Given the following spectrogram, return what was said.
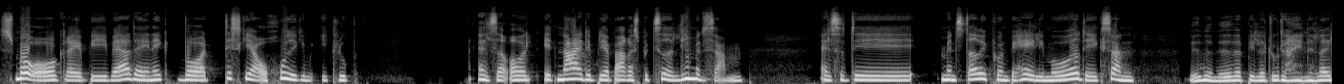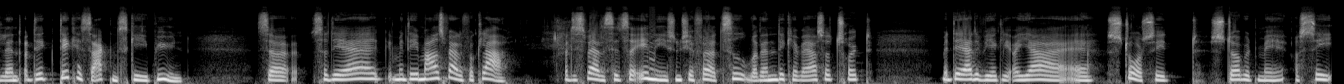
små overgreb i hverdagen, ikke? hvor det sker overhovedet ikke i, i klub. Altså, og et nej, det bliver bare respekteret lige med det samme. Altså det, men stadigvæk på en behagelig måde. Det er ikke sådan, ved med med, hvad bilder du dig ind, eller et eller andet. Og det, det kan sagtens ske i byen. Så, så det er, men det er meget svært at forklare. Og det er svært at sætte sig ind i, synes jeg, før tid, hvordan det kan være så trygt. Men det er det virkelig, og jeg er stort set stoppet med at se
